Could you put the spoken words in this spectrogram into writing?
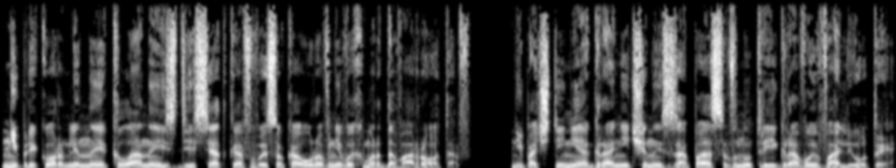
ни прикормленные кланы из десятков высокоуровневых мордоворотов, ни почти неограниченный запас внутриигровой валюты,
